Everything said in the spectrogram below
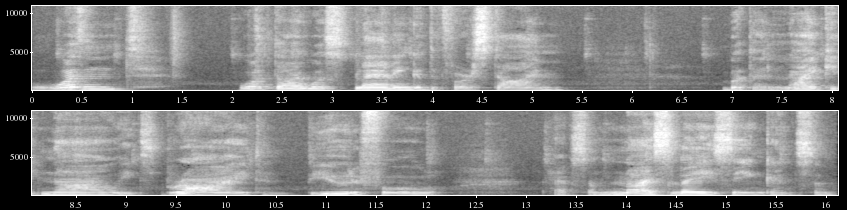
Wasn't what I was planning at the first time but I like it now. It's bright and beautiful. Have some nice lacing and some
